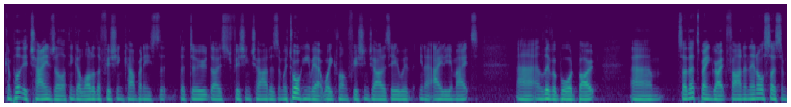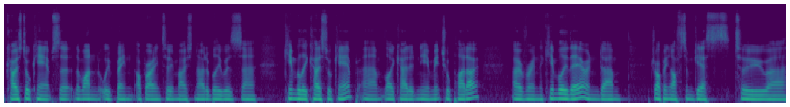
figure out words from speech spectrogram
completely changed. I think a lot of the fishing companies that, that do those fishing charters, and we're talking about week long fishing charters here with you know 80 mates, uh, and live aboard boat. Um, so that's been great fun, and then also some coastal camps. Uh, the one we've been operating to most notably was uh, Kimberley Coastal Camp, um, located near Mitchell Plateau, over in the Kimberley there, and um, dropping off some guests to uh,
